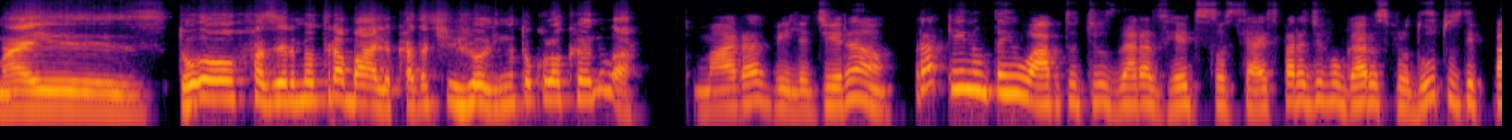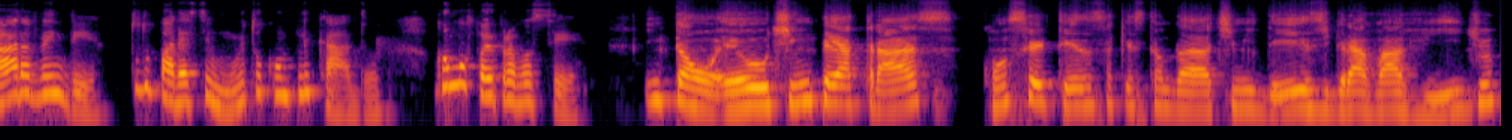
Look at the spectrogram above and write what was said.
mas estou fazendo meu trabalho. Cada tijolinho estou colocando lá. Maravilha. Diran, para quem não tem o hábito de usar as redes sociais para divulgar os produtos e para vender, tudo parece muito complicado. Como foi para você? Então, eu tinha um pé atrás com certeza essa questão da timidez de gravar vídeo,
